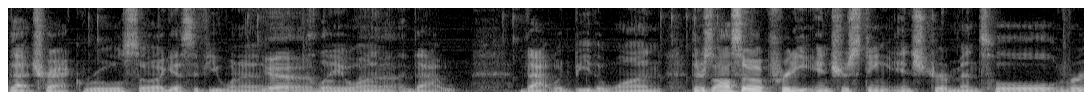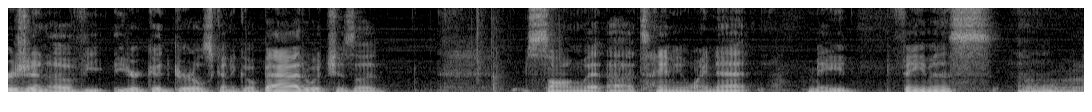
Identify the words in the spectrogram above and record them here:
that track rules. So I guess if you want to Yeah, play one, that. that that would be the one. There's also a pretty interesting instrumental version of "Your Good Girl's Gonna Go Bad," which is a song that uh, Tammy Wynette made famous. Um,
